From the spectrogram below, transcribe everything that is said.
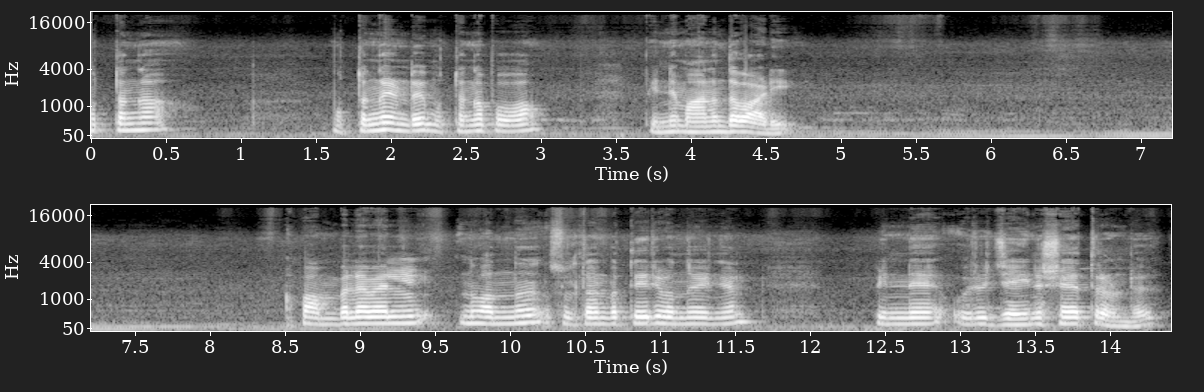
മുത്തങ്ങ മുത്തങ്ങ ഉണ്ട് മുത്തങ്ങ പോവാം. പിന്നെ മാനന്തവാടി. അപ്പോൾ അമ്പലവയൽ നിന്ന് വന്ന് സുൽത്താൻ ബത്തേരി വന്നു കഴിഞ്ഞാൽ പിന്നെ ഒരു ജൈനക്ഷേത്രമുണ്ട്. അത്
